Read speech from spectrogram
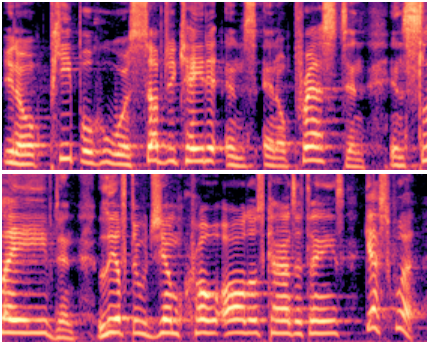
you know, people who were subjugated and, and oppressed and enslaved and lived through Jim Crow, all those kinds of things, guess what?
